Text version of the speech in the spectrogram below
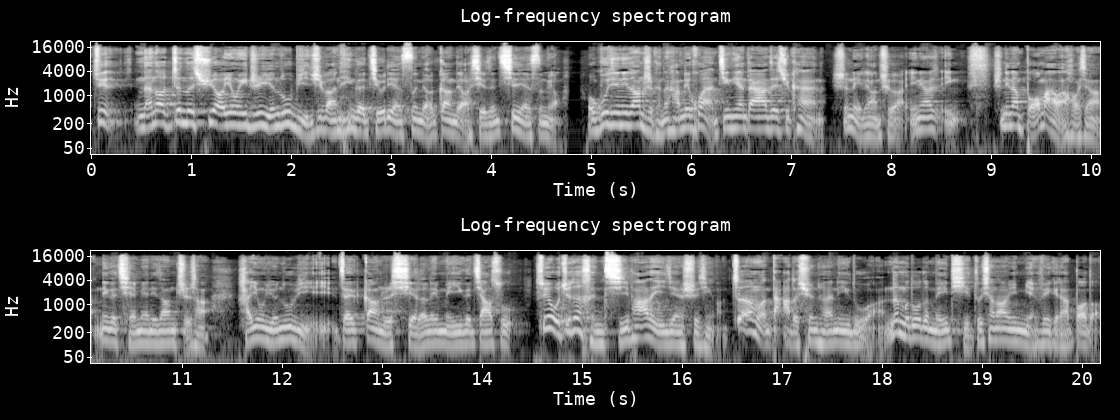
这难道真的需要用一支圆珠笔去把那个九点四秒杠掉，写成七点四秒？我估计那张纸可能还没换。今天大家再去看是哪辆车？应该是那辆宝马吧？好像那个前面那张纸上还用圆珠笔在杠着写了那么一个加速。所以我觉得很奇葩的一件事情啊！这么大的宣传力度啊，那么多的媒体都相当于免费给他报道。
